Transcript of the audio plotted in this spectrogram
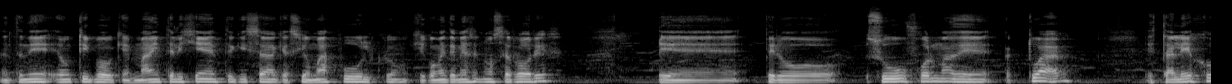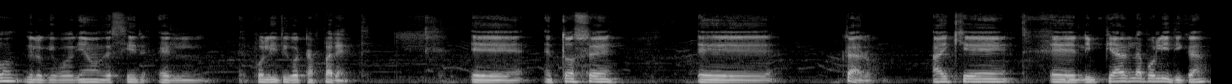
¿Entendí? Es un tipo que es más inteligente quizá, que ha sido más pulcro, que comete menos errores, eh, pero su forma de actuar está lejos de lo que podríamos decir el, político transparente. Eh, entonces, eh, claro, hay que limpiar la política,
